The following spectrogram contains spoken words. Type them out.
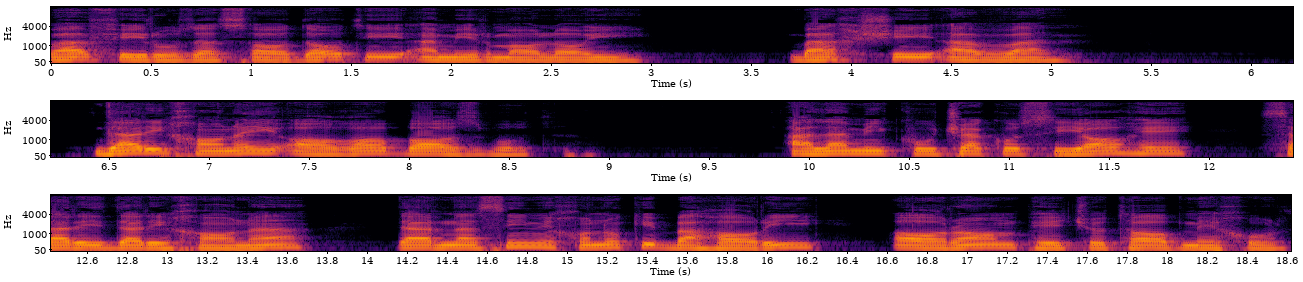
و فیروز سادات امیر مالایی. بخش اول. دری خانه آقا باز بود. علمی کوچک و سیاه سری دری خانه در نسیم خنک بهاری آرام پیچ و تاب می‌خورد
